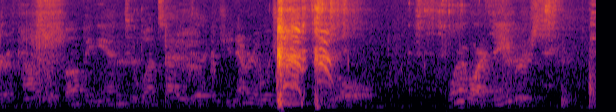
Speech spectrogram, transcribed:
you're constantly bumping into one side or the other because you never know which way to roll. One of our neighbors, a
